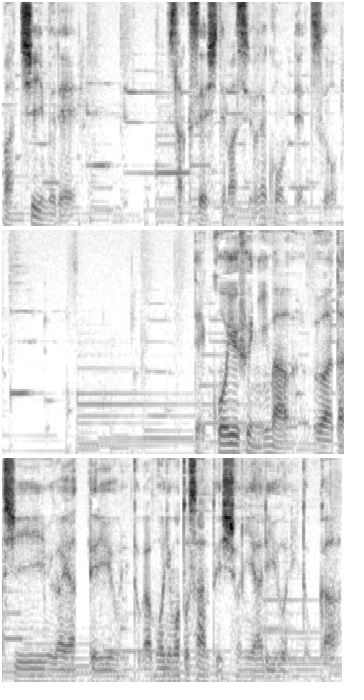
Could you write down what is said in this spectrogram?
まあ、チームで作成してますよねコンテンツを。でこういうふうに今私がやってるようにとか森本さんと一緒にやるようにとか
